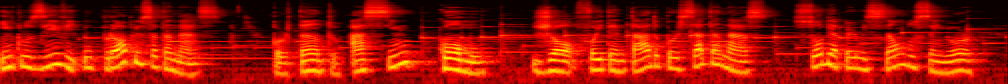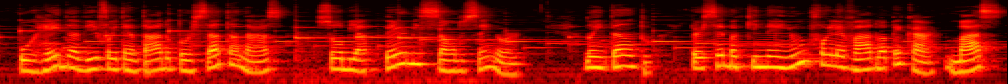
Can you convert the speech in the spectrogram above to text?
inclusive o próprio Satanás. Portanto, assim como Jó foi tentado por Satanás sob a permissão do Senhor, o rei Davi foi tentado por Satanás sob a permissão do Senhor. No entanto, perceba que nenhum foi levado a pecar, mas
